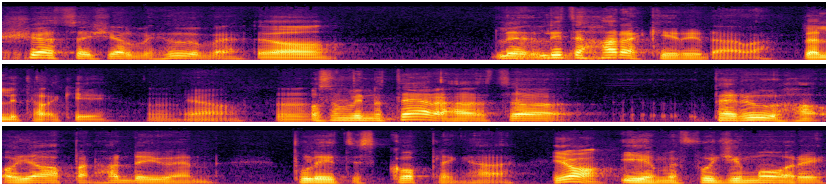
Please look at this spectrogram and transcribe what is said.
Sköt sig själv i huvudet. Ja, L- lite harakiri där va? väldigt harakiri. Ja. Ja. Mm. Och som vi noterar här så Peru och Japan hade ju en politisk koppling här ja, i och med Fujimori,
